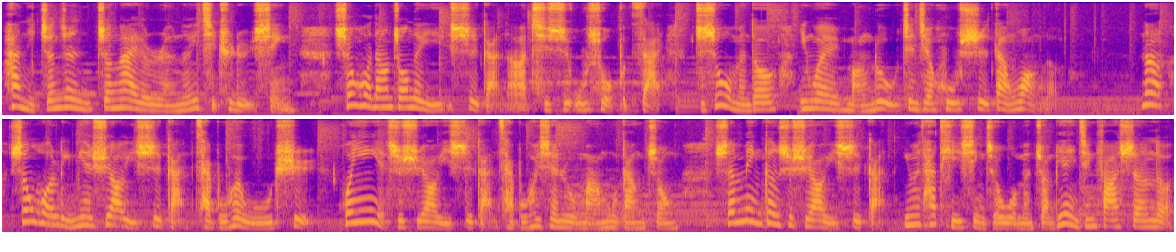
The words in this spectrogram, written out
和你真正真爱的人呢一起去旅行。生活当中的仪式感啊，其实无所不在，只是我们都因为忙碌渐渐忽视淡忘了。那生活里面需要仪式感，才不会无趣；婚姻也是需要仪式感，才不会陷入麻木当中。生命更是需要仪式感，因为它提醒着我们转变已经发生了，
